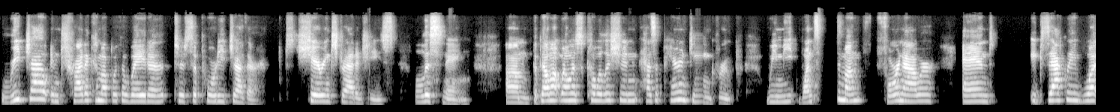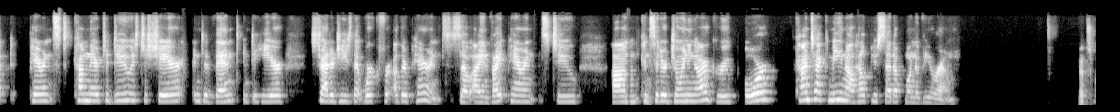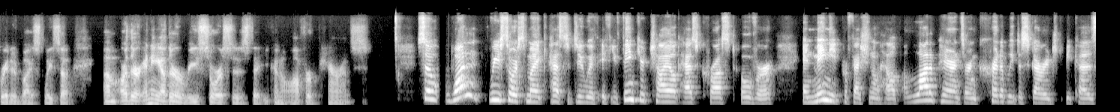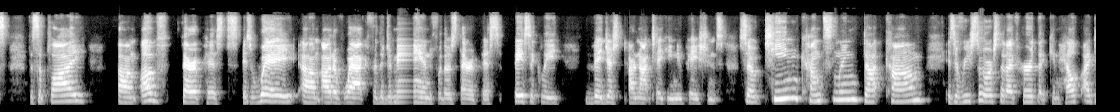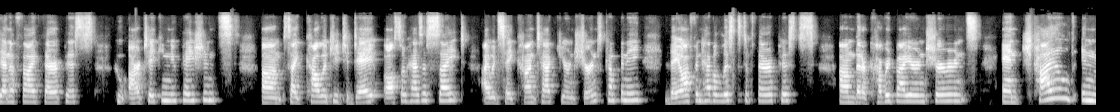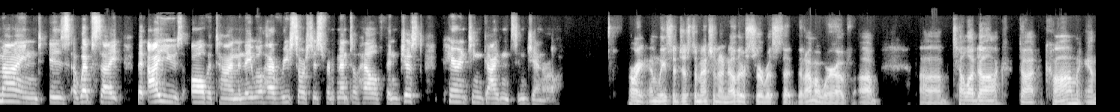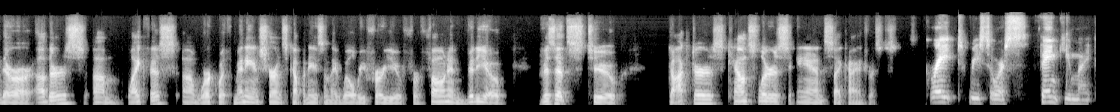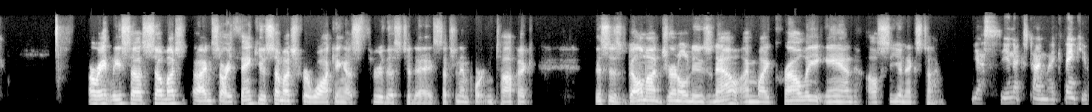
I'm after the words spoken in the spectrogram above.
Reach out and try to come up with a way to, to support each other, sharing strategies, listening. Um, the Belmont Wellness Coalition has a parenting group. We meet once a month for an hour, and exactly what parents come there to do is to share and to vent and to hear strategies that work for other parents. So I invite parents to um, consider joining our group or contact me and I'll help you set up one of your own. That's great advice, Lisa. Um, are there any other resources that you can offer parents? So, one resource, Mike, has to do with if you think your child has crossed over and may need professional help. A lot of parents are incredibly discouraged because the supply um, of therapists is way um, out of whack for the demand for those therapists. Basically, they just are not taking new patients. So, teencounseling.com is a resource that I've heard that can help identify therapists who are taking new patients. Um, Psychology Today also has a site. I would say contact your insurance company. They often have a list of therapists um, that are covered by your insurance. And Child in Mind is a website that I use all the time, and they will have resources for mental health and just parenting guidance in general. All right, and Lisa, just to mention another service that, that I'm aware of, um, um, teladoc.com, and there are others um, like this. Uh, work with many insurance companies, and they will refer you for phone and video visits to doctors, counselors, and psychiatrists. Great resource. Thank you, Mike. All right, Lisa, so much. I'm sorry. Thank you so much for walking us through this today. Such an important topic. This is Belmont Journal News Now. I'm Mike Crowley, and I'll see you next time. Yes, see you next time, Mike. Thank you.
